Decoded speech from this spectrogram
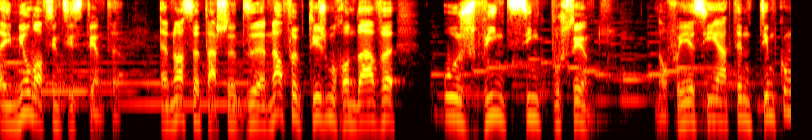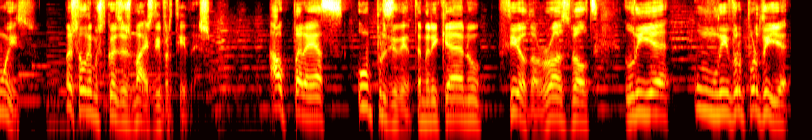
em 1970, a nossa taxa de analfabetismo rondava os 25%. Não foi assim há tanto tempo como isso. Mas falemos de coisas mais divertidas. Ao que parece, o presidente americano Theodore Roosevelt lia um livro por dia.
